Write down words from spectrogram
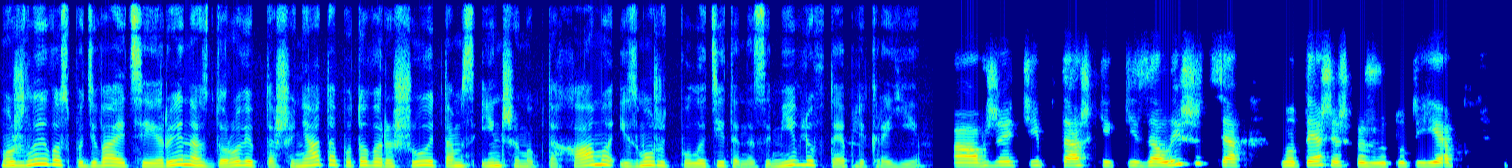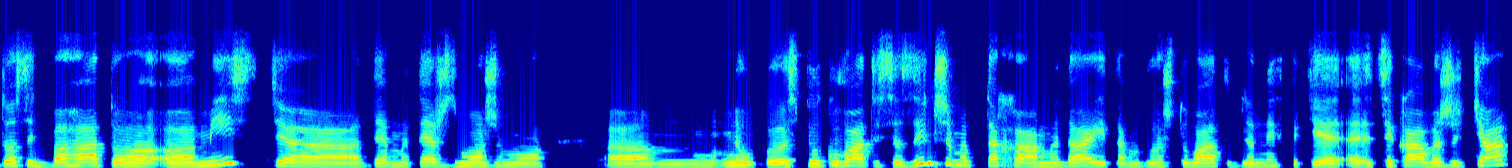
Можливо, сподівається Ірина, здорові пташенята потоваришують там з іншими птахами і зможуть полетіти на зимівлю в теплі краї. А вже ті пташки, які залишаться, ну теж я ж кажу, тут є досить багато е, місць, е, де ми теж зможемо ем, ну, е, спілкуватися з іншими птахами, да, і там влаштувати для них таке е, цікаве життя.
